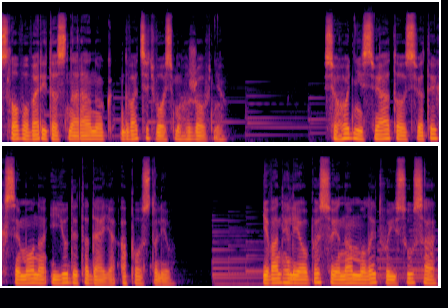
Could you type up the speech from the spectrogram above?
Слово Верітас на ранок 28 жовтня. Сьогодні свято святих Симона і Юди Тадея, апостолів. Євангеліє описує нам молитву Ісуса,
